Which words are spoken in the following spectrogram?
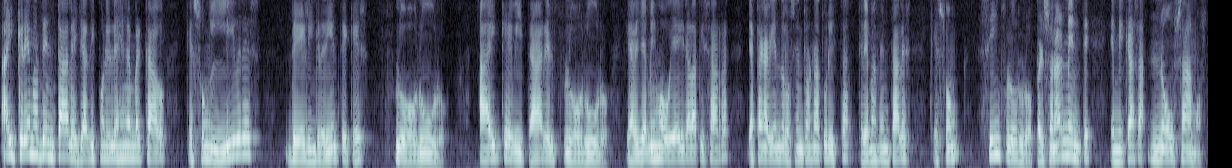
hay cremas dentales ya disponibles en el mercado que son libres del ingrediente que es fluoruro. Hay que evitar el fluoruro. Y ahora ya mismo voy a ir a la pizarra. Ya están habiendo los centros naturistas cremas dentales que son sin fluoruro. Personalmente, en mi casa no usamos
